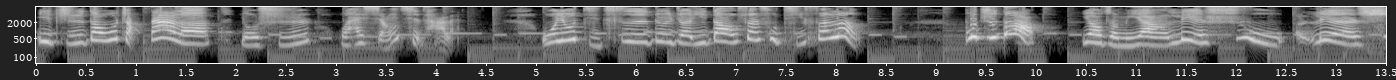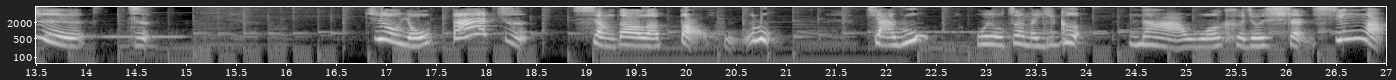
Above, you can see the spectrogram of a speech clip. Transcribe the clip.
一直到我长大了，有时。我还想起他来，我有几次对着一道算术题发愣，不知道要怎么样列数列式子，就由八字想到了宝葫芦。假如我有这么一个，那我可就省心了。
